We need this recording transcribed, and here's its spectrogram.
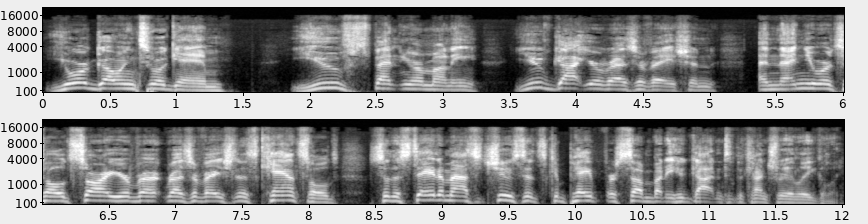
You're going to a game, you've spent your money, you've got your reservation, and then you were told, sorry, your re- reservation is canceled, so the state of Massachusetts can pay for somebody who got into the country illegally.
